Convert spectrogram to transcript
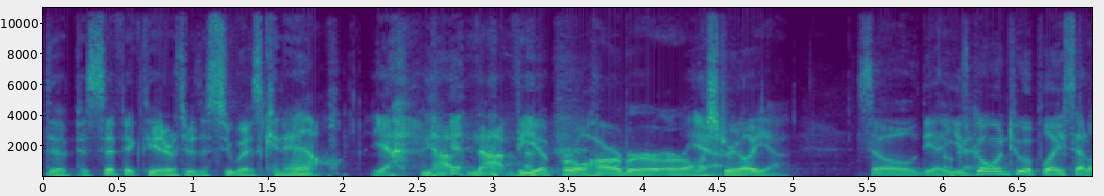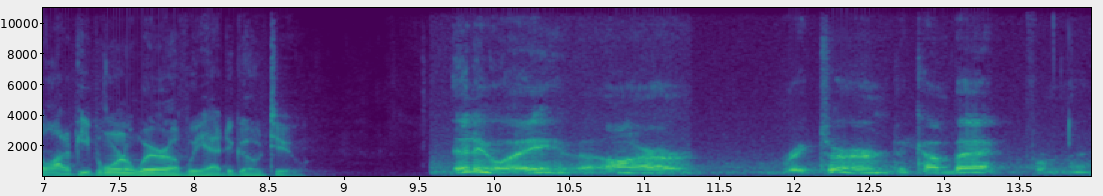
the Pacific theater through the Suez Canal, Yeah. not not via Pearl Harbor or Yeah. Australia. So yeah, he's Okay. going to a place that a lot of people weren't aware of. We had to go to. Anyway, uh, on our return to come back from the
